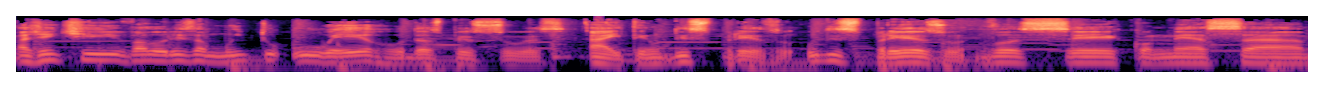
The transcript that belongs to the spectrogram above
A gente valoriza muito o erro das pessoas. Aí tem o desprezo. O desprezo, você começa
